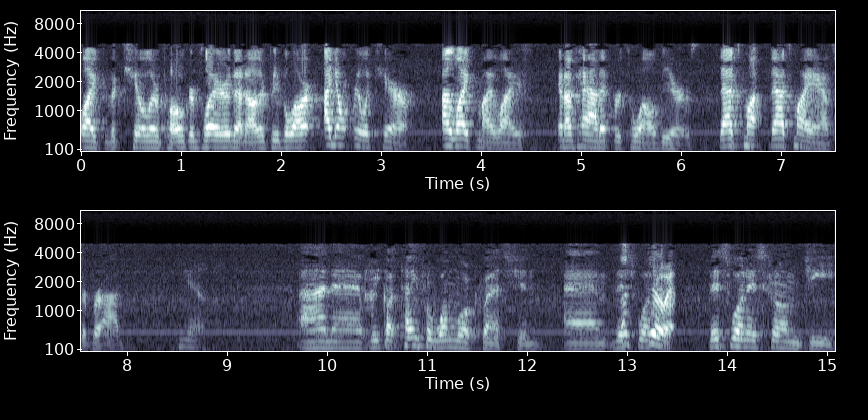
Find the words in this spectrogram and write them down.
like the killer poker player that other people are. I don't really care. I like my life, and I've had it for 12 years. That's my that's my answer, Brad. Yeah. And uh, we've got time for one more question. Um, this Let's one, do it. This one is from G.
